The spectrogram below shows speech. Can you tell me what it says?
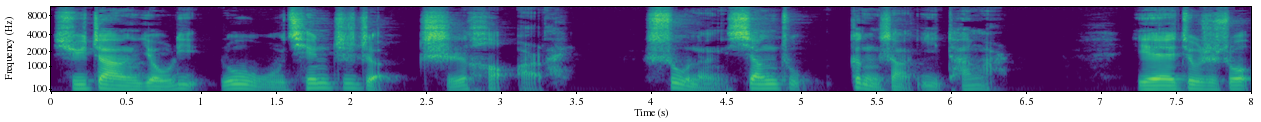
须仗有力如五千之者持号而来，庶能相助，更上一滩耳。也就是说，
